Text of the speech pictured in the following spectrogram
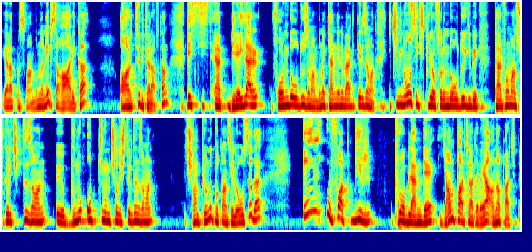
yaratması falan bunların hepsi harika. Artı bir taraftan ve sistem, yani bireyler formda olduğu zaman buna kendilerini verdikleri zaman 2018 playofflarında olduğu gibi performans yukarı çıktığı zaman e, bunu optimum çalıştırdığın zaman şampiyonluk potansiyeli olsa da en ufak bir problemde yan parçalarda veya ana parçada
